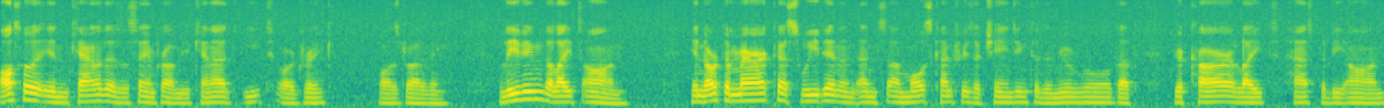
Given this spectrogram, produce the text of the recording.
Also in Canada is the same problem. You cannot eat or drink while driving. Leaving the lights on. In North America, Sweden, and, and uh, most countries are changing to the new rule that your car light has to be on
